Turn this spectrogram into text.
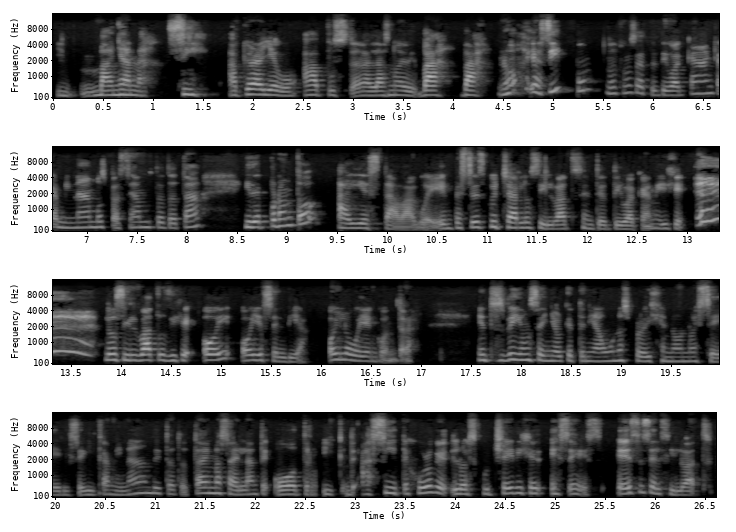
Y mañana, sí. ¿A qué hora llego? Ah, pues a las nueve. Va, va, ¿no? Y así, pum, nos fuimos a Teotihuacán, caminamos, paseamos, ta, ta, ta. Y de pronto ahí estaba, güey. Empecé a escuchar los silbatos en Teotihuacán y dije, ¡Ah! los silbatos, dije, hoy, hoy es el día, hoy lo voy a encontrar. Entonces vi un señor que tenía unos, pero dije, no, no es él. Y seguí caminando y ta, ta, ta, y más adelante otro. Y así, te juro que lo escuché y dije, ese es, ese es el silbato.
